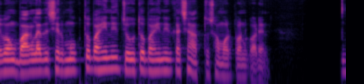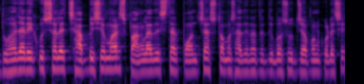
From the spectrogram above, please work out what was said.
এবং বাংলাদেশের মুক্ত বাহিনীর যৌথ বাহিনীর কাছে আত্মসমর্পণ করেন। দু হাজার একুশ সালের ছাব্বিশে মার্চ বাংলাদেশ তার পঞ্চাশতম স্বাধীনতা দিবস উদযাপন করেছে।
